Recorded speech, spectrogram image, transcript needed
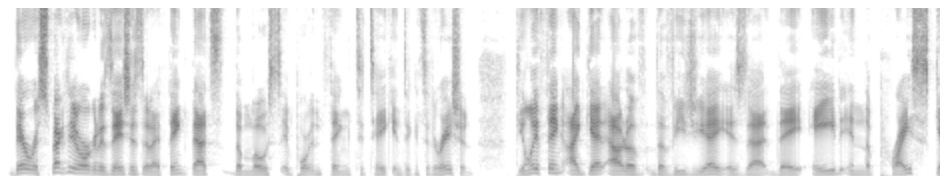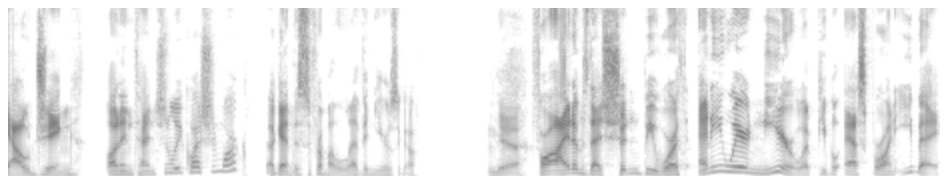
they're respected organizations that I think that's the most important thing to take into consideration. The only thing I get out of the VGA is that they aid in the price gouging unintentionally question mark. Again, this is from 11 years ago Yeah. for items that shouldn't be worth anywhere near what people ask for on eBay.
